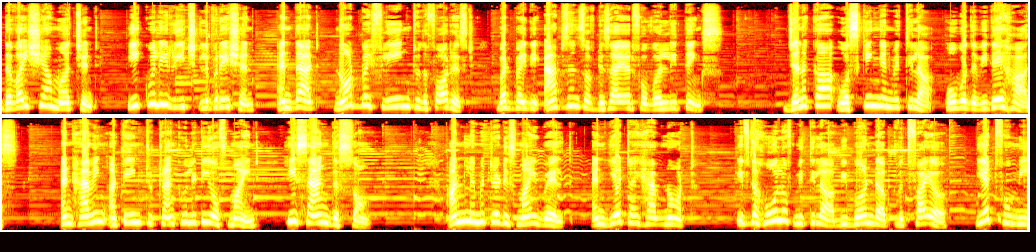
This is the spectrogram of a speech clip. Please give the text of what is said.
the Vaishya merchant, equally reached liberation, and that not by fleeing to the forest, but by the absence of desire for worldly things. Janaka was king in Mithila over the Videhas and having attained to tranquility of mind, he sang this song Unlimited is my wealth, and yet I have not. If the whole of Mithila be burned up with fire, yet for me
